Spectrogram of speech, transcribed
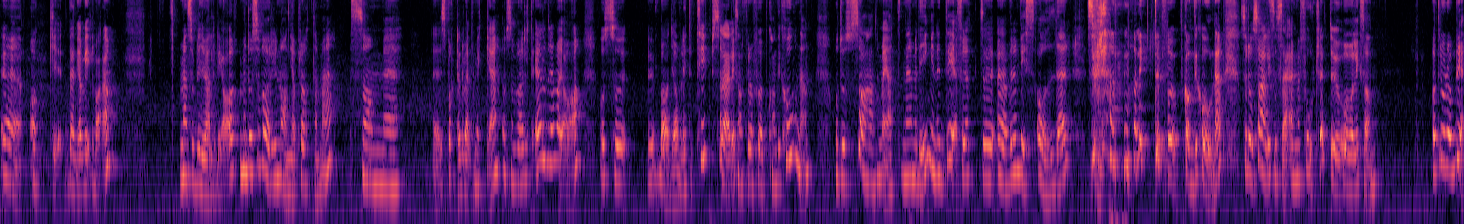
eh, och den jag vill vara. Men så blir ju aldrig det av. Men då så var det ju någon jag pratade med som eh Eh, sportade väldigt mycket och som var lite äldre än vad jag var. Och så eh, bad jag om lite tips sådär, liksom, för att få upp konditionen. Och då sa han till mig att nej men det är ingen idé för att eh, över en viss ålder så kan man inte få upp konditionen. Så då sa han liksom så här, men fortsätt du och liksom vad tror du om det?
